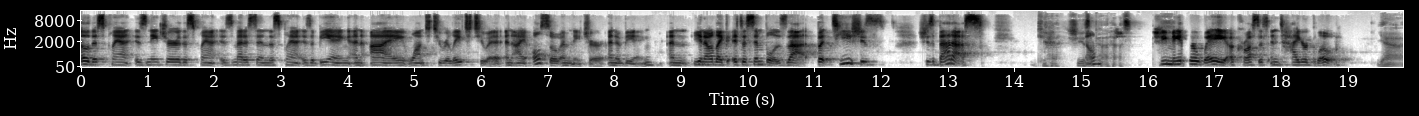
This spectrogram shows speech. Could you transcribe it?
oh, this plant is nature, this plant is medicine, this plant is a being, and I want to relate to it. And I also am nature and a being. And, you know, like it's as simple as that. But Tea, she's, she's a badass. Yeah, she is you know? a badass. She made her way across this entire globe. Yeah.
